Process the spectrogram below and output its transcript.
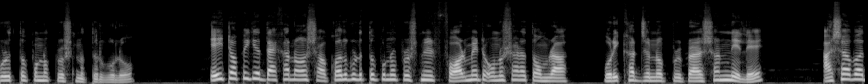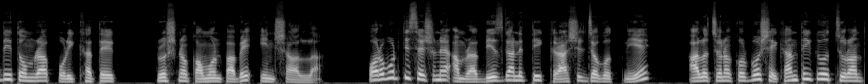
গুরুত্বপূর্ণ প্রশ্নোত্তরগুলো। এই টপিকে দেখানো সকল গুরুত্বপূর্ণ প্রশ্নের ফরম্যাট অনুসারে তোমরা পরীক্ষার জন্য প্রিপারেশন নিলে আশাবাদী তোমরা পরীক্ষাতে প্রশ্ন কমন পাবে ইনশাআল্লাহ। পরবর্তী সেশনে আমরা বীজগাণিতিক রাশির জগৎ নিয়ে আলোচনা করব, সেখান থেকেও চূড়ান্ত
